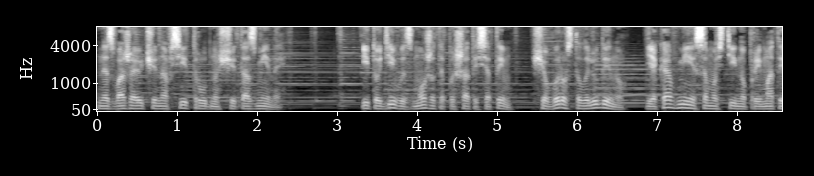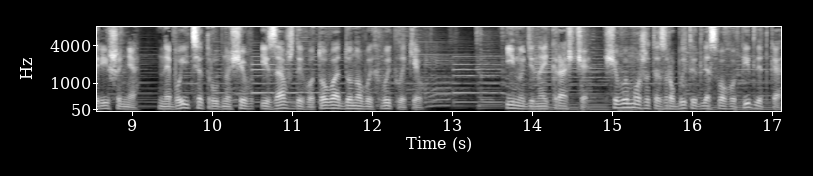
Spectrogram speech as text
незважаючи на всі труднощі та зміни. І тоді ви зможете пишатися тим, що виростили людину, яка вміє самостійно приймати рішення, не боїться труднощів і завжди готова до нових викликів. Іноді найкраще, що ви можете зробити для свого підлітка,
